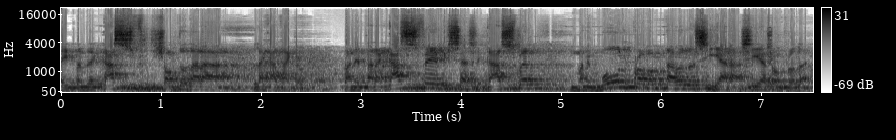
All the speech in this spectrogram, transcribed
দেখবেন যে কাশ শব্দ দ্বারা লেখা থাকে। মানে তারা কাশফে বিশ্বাসী। কাশফের মানে মূল প্রবক্তা হলো শিয়ারা, শিয়া সম্প্রদায়।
